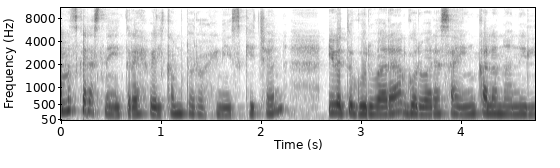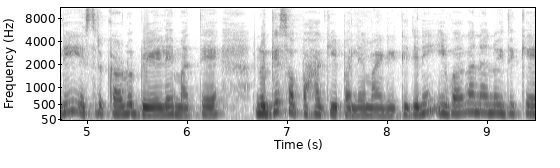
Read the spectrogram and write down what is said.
ನಮಸ್ಕಾರ ಸ್ನೇಹಿತರೆ ವೆಲ್ಕಮ್ ಟು ರೋಹಿಣೀಸ್ ಕಿಚನ್ ಇವತ್ತು ಗುರುವಾರ ಗುರುವಾರ ಸಾಯಂಕಾಲ ನಾನು ಇಲ್ಲಿ ಹೆಸರು ಕಾಳು ಬೇಳೆ ಮತ್ತು ನುಗ್ಗೆ ಸೊಪ್ಪು ಹಾಕಿ ಪಲ್ಯ ಮಾಡಿಟ್ಟಿದ್ದೀನಿ ಇವಾಗ ನಾನು ಇದಕ್ಕೆ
